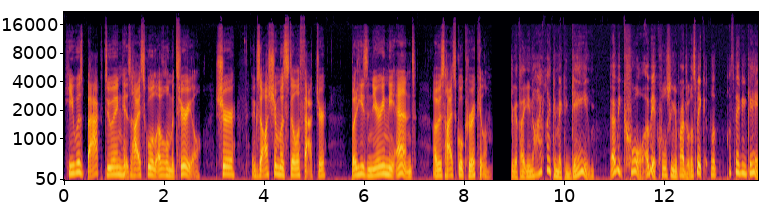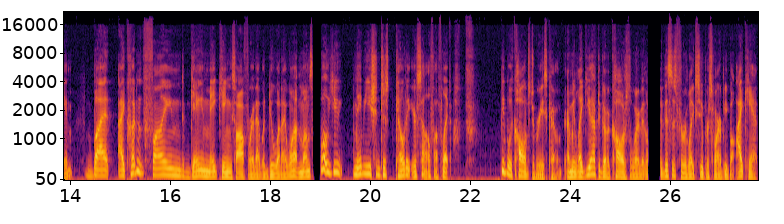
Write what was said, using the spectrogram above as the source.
he was back doing his high school level material. Sure, exhaustion was still a factor, but he's nearing the end of his high school curriculum. I thought, you know, I'd like to make a game. That'd be cool. That'd be a cool senior project. Let's make let, let's make a game. But I couldn't find game making software that would do what I want. Mom's, well, you maybe you should just code it yourself. I'm like, people with college degrees code. I mean, like you have to go to college to learn it. This is for like super smart people. I can't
